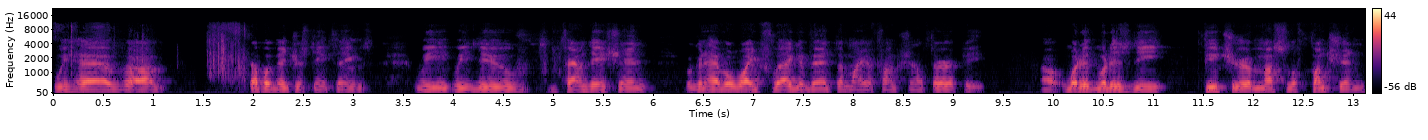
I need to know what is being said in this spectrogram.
We have uh, a couple of interesting things. We, we do foundation. We're going to have a white flag event on myofunctional therapy. Uh, what, is, what is the future of muscle function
